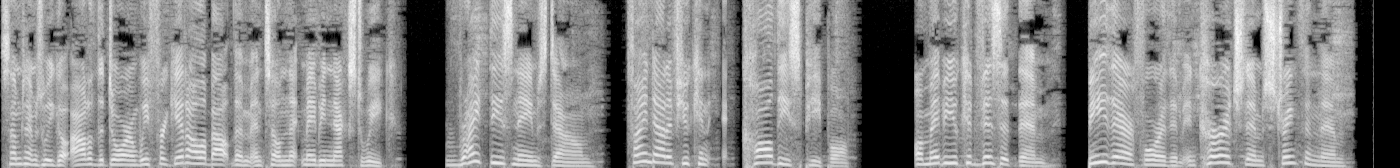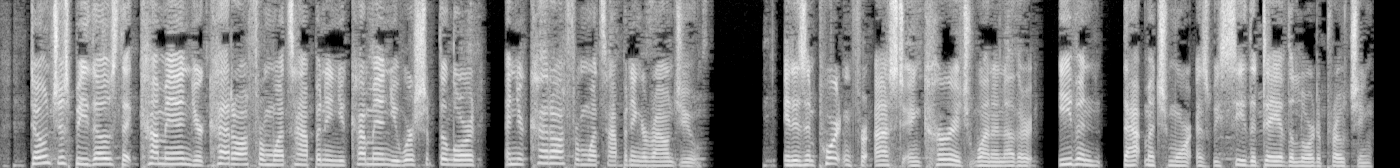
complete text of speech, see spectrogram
Sometimes we go out of the door and we forget all about them until ne- maybe next week. Write these names down. Find out if you can eh, call these people. Or maybe you could visit them. Be there for them. Encourage them. Strengthen them. Don't just be those that come in, you're cut off from what's happening. You come in, you worship the Lord, and you're cut off from what's happening around you. It is important for us to encourage one another, even that much more as we see the day of the Lord approaching.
